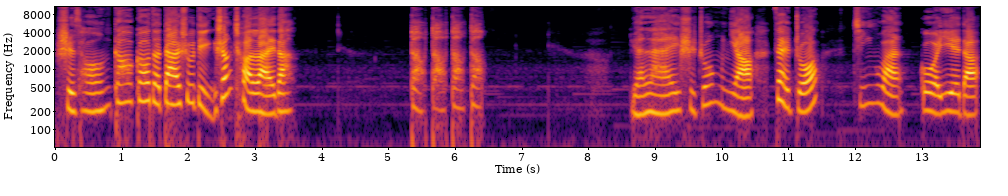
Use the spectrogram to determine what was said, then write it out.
是从高高的大树顶上传来的，咚咚咚咚。原来是啄木鸟在啄今晚过夜的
